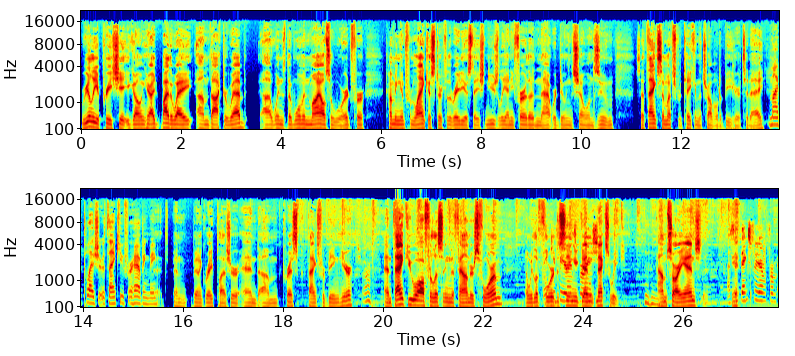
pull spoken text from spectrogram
Really appreciate you going here. I, by the way, um, Dr. Webb uh, wins the Woman Miles Award for coming in from Lancaster to the radio station. Usually, any further than that, we're doing the show on Zoom. So, thanks so much for taking the trouble to be here today. My pleasure. Thank you for having me. It's been been a great pleasure. And um, Kris, thanks for being here. And thank you all for listening to Founders Forum. And we look Thank forward to for seeing you again next week. I'm sorry, Ange. I said thanks for your inform-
